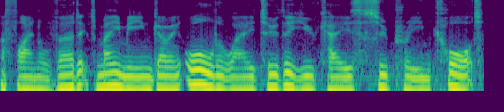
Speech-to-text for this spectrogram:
A final verdict may mean going all the way to the UK's Supreme Court.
